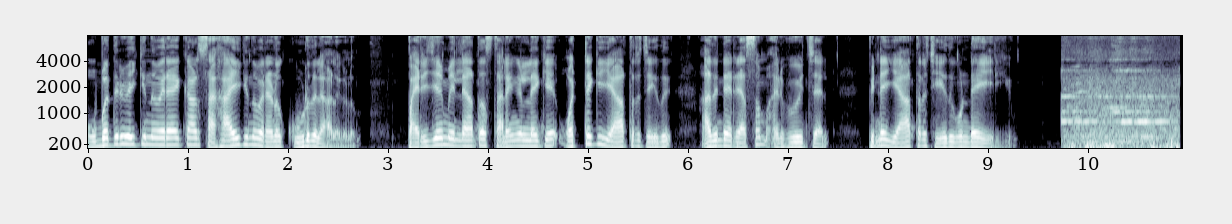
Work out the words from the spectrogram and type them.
ഉപദ്രവിക്കുന്നവരേക്കാൾ സഹായിക്കുന്നവരാണ് കൂടുതൽ ആളുകളും. പരിചയമില്ലാത്ത സ്ഥലങ്ങളിലേക്ക് ഒറ്റയ്ക്ക് യാത്ര ചെയ്ത് അതിന്റെ രസം അനുഭവിച്ചാൽ പിന്നെ യാത്ര ചെയ്തുകൊണ്ടേയിരിക്കും.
